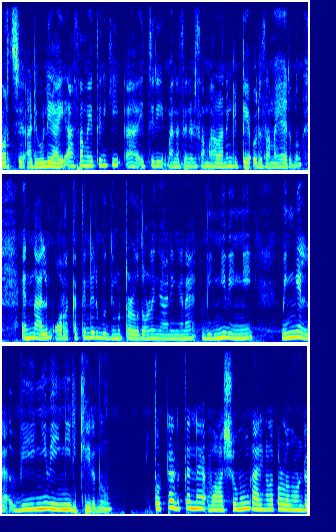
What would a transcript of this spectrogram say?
കുറച്ച് അടിപൊളിയായി. ആ സമയത്ത് എനിക്ക് ഇച്ചിരി മനസ്സിനൊരു സമാധാനം കിട്ടിയ ഒരു സമയമായിരുന്നു. എന്നാലും ഉറക്കത്തിന്റെ ഒരു ബുദ്ധിമുട്ടുള്ളതുകൊണ്ട് ഞാനിങ്ങനെ വിങ്ങി വിങ്ങി വിങ്ങല്ല വീങ്ങി വീങ്ങി ഇരിക്കുകയായിരുന്നു തൊട്ടടുത്ത് തന്നെ വാഷ്റൂമും കാര്യങ്ങളൊക്കെ ഉള്ളതുകൊണ്ട്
